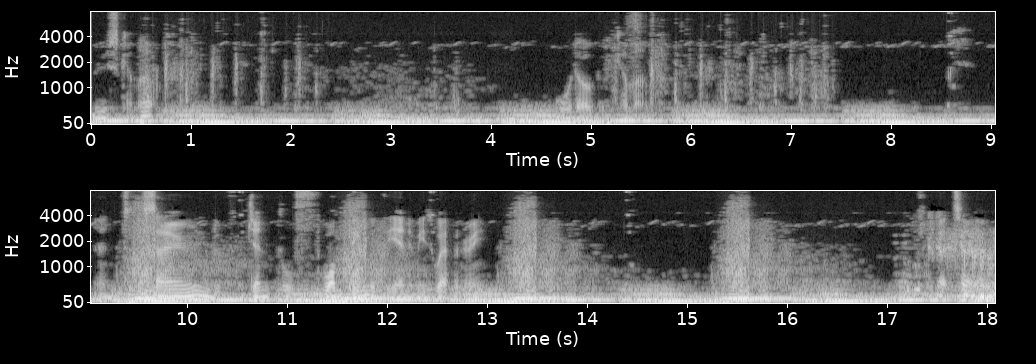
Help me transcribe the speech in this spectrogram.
Moose, come up. War dog, come up. And to the sound of gentle thwomping of the enemy's weaponry. Keep that turn.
